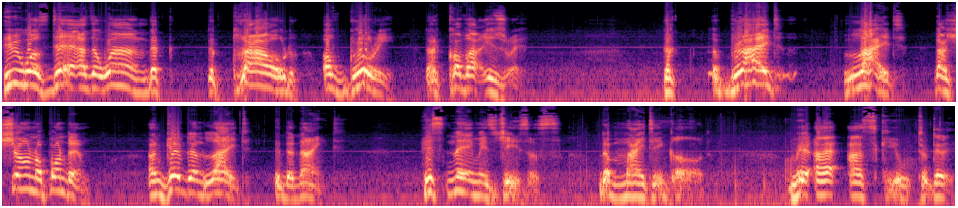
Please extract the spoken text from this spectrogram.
He was there as the one, the, the cloud of glory that covered Israel. The, the bright light that shone upon them and gave them light in the night. His name is Jesus, the mighty God. May I ask you today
